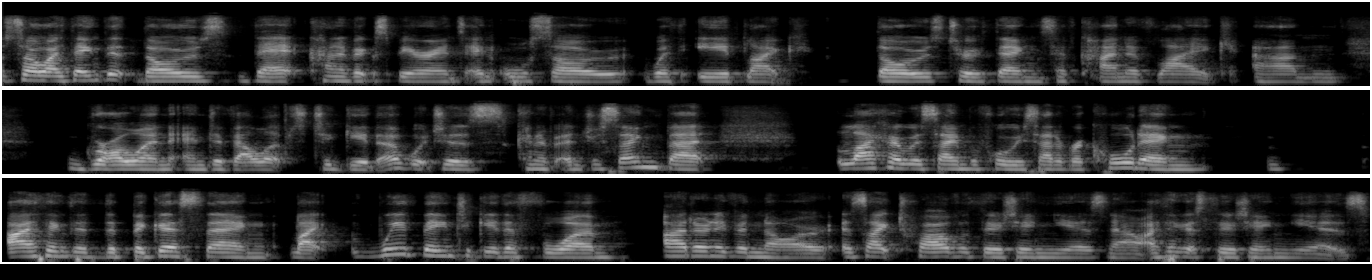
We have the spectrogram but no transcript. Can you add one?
so i think that those that kind of experience and also with ed like those two things have kind of like um, grown and developed together, which is kind of interesting. But like I was saying before we started recording, I think that the biggest thing, like we've been together for, I don't even know, it's like 12 or 13 years now. I think it's 13 years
